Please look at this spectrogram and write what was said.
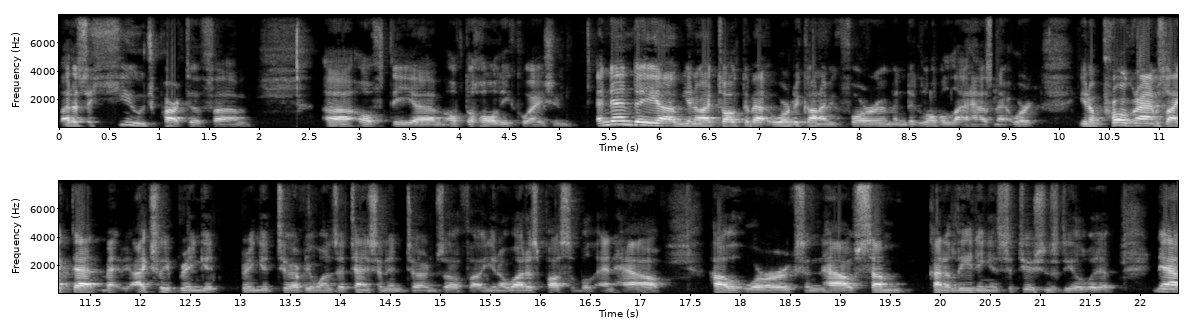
But it's a huge part of um, uh, of the um, of the whole equation. And then the, uh, you know, I talked about World Economic Forum and the Global Lighthouse Network. You know, programs like that actually bring it bring it to everyone's attention in terms of uh, you know what is possible and how how it works and how some kind of leading institutions deal with it. Now,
